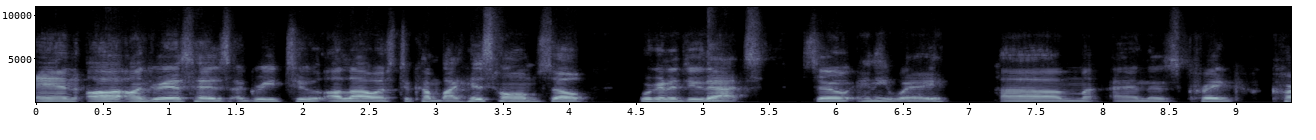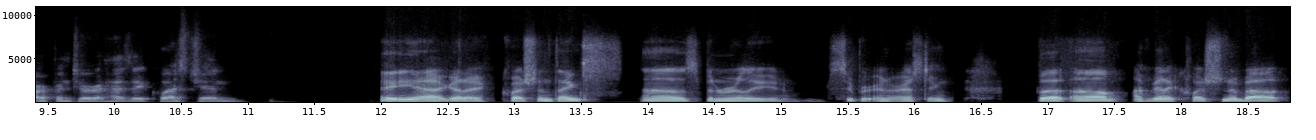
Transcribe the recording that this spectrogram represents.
And uh, Andreas has agreed to allow us to come by his home. So we're going to do that. So anyway, um, and there's Craig Carpenter has a question. Hey, yeah, I got a question. Thanks. Uh, it's been really super interesting. But um, I've got a question about,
